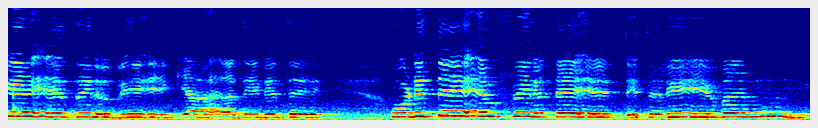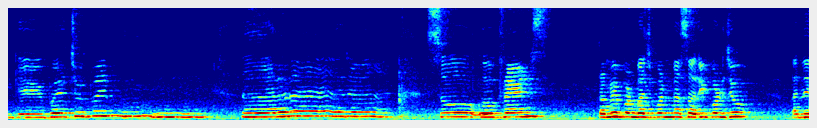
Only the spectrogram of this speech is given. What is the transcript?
કે દિન ભી ક્યા દિન થે ઉડતે, ફિરતે, તિતલી બન કે બચપન તમે પણ બચપનમાં સરી પડજો અને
